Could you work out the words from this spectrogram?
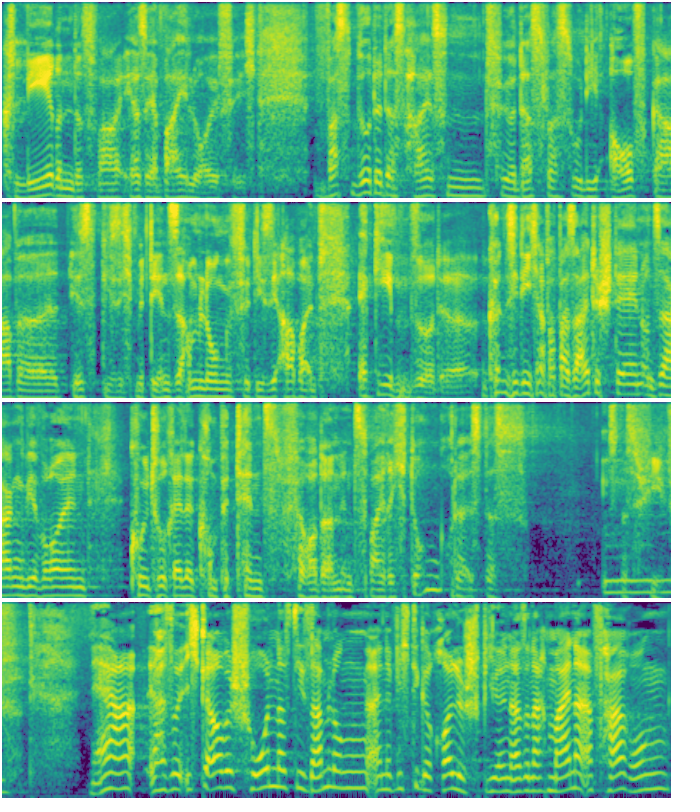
klären, das war eher sehr beiläufig. Was würde das heißen für das, was so die Aufgabe ist, die sich mit den Sammlungen, für die Sie arbeiten, ergeben würde? Können Sie die nicht einfach beiseite stellen und sagen, wir wollen kulturelle Kompetenz fördern in zwei Richtungen? Oder ist das, ist das schief? Naja, also ich glaube schon, dass die Sammlungen eine wichtige Rolle spielen. Also nach meiner Erfahrung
